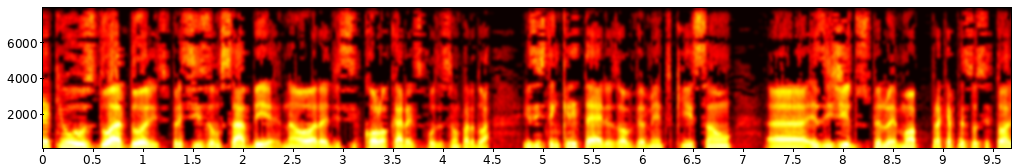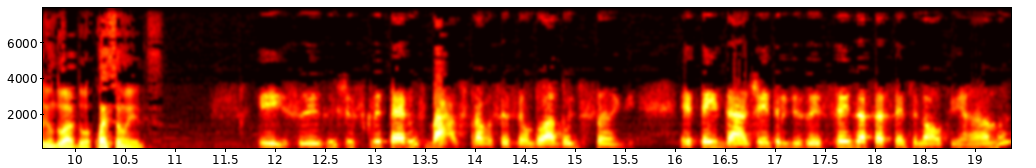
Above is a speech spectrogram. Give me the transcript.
que é que os doadores precisam saber na hora de se colocar à disposição para doar? Existem critérios, obviamente, que são uh, exigidos pelo EMOP para que a pessoa se torne um doador. Quais são eles? Isso, existem os critérios básicos para você ser um doador de sangue. É ter idade entre 16 a 69 anos.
